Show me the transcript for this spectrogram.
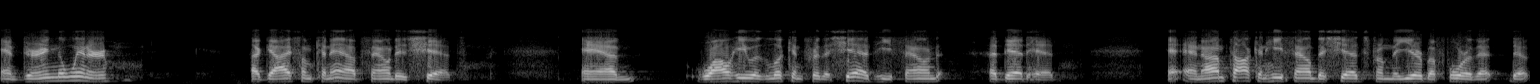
and during the winter, a guy from Kanab found his sheds. And while he was looking for the sheds, he found a deadhead. A- And I'm talking, he found the sheds from the year before that that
